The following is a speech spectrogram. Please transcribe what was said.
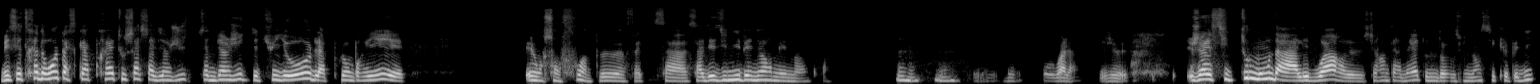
Mais c'est très drôle parce qu'après, tout ça, ça, vient juste, ça devient juste des tuyaux, de la plomberie, et, et on s'en fout un peu, en fait. Ça, ça désinhibe énormément. Quoi. voilà. J'incite tout le monde à aller voir euh, sur Internet ou dans une encyclopédie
